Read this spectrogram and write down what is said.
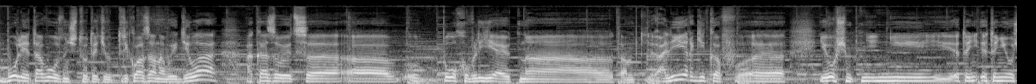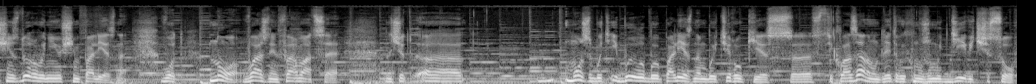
Более того, значит, вот эти вот триклозановые дела, оказывается, плохо влияют на там, аллергиков. И, в общем-то, не, не- это, это не очень здорово, не очень полезно. Вот. Но важная информация. Значит, э, может быть, и было бы полезно быть руки с э, стеклозаном, но для этого их нужно мыть 9 часов.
